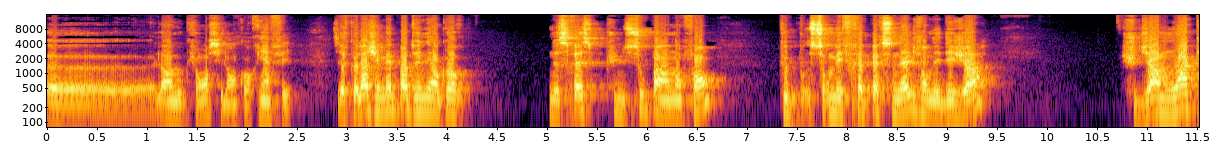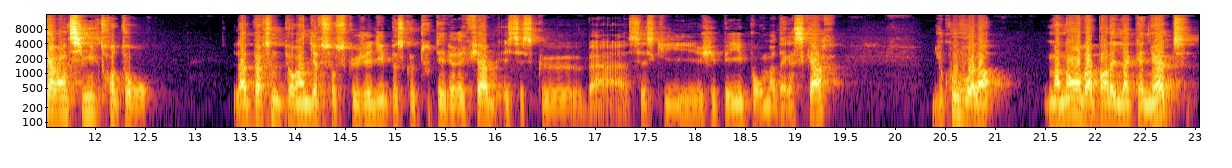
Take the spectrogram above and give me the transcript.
euh, là, en l'occurrence, il a encore rien fait. C'est-à-dire que là, j'ai même pas donné encore ne serait-ce qu'une soupe à un enfant, que sur mes frais personnels, j'en ai déjà, Je suis déjà à moins 46 030 euros. Là, personne ne peut rien dire sur ce que j'ai dit parce que tout est vérifiable et c'est ce que, bah, c'est ce qui j'ai payé pour Madagascar. Du coup, voilà. Maintenant, on va parler de la cagnotte.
